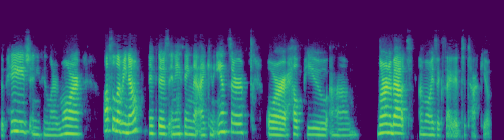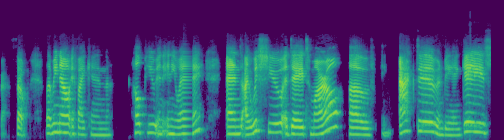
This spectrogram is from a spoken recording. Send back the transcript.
the page and you can learn more. Also, let me know if there's anything that I can answer or help you um, learn about. I'm always excited to talk yoga. So let me know if I can help you in any way. And I wish you a day tomorrow of being active and being engaged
